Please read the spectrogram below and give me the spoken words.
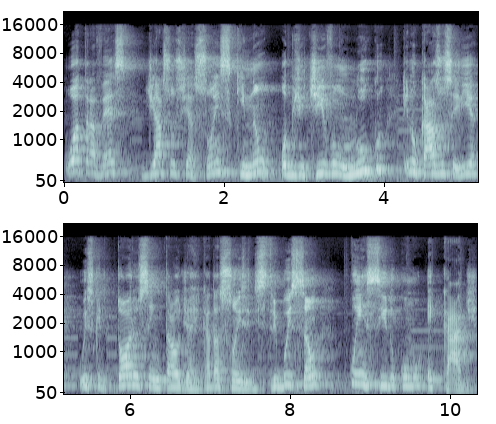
ou através de associações que não objetivam lucro, que no caso seria o Escritório Central de Arrecadações e Distribuição, conhecido como ECAD,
